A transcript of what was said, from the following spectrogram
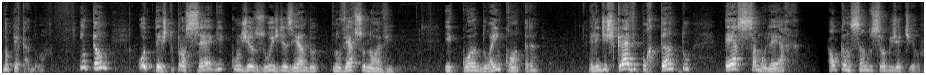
do pecador. Então, o texto prossegue com Jesus dizendo no verso 9: E quando a encontra, ele descreve, portanto, essa mulher alcançando o seu objetivo.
